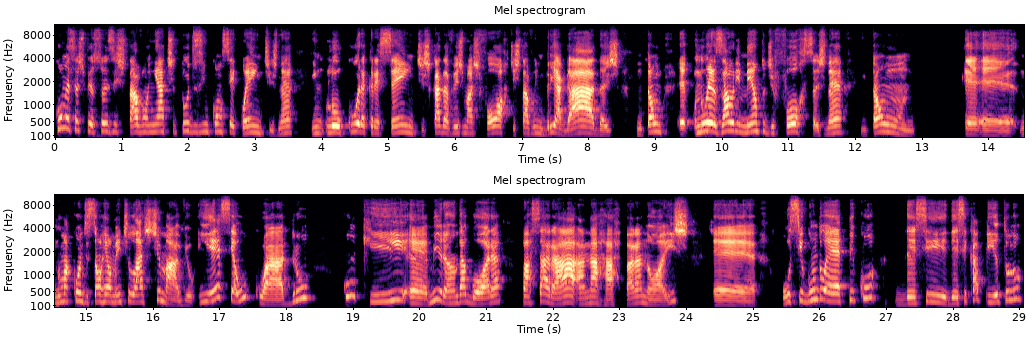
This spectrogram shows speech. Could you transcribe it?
Como essas pessoas estavam em atitudes inconsequentes, né? em loucura crescentes, cada vez mais fortes, estavam embriagadas, então, é, no exaurimento de forças, né? Então, é, numa condição realmente lastimável. E esse é o quadro com que é, Miranda agora passará a narrar para nós é, o segundo épico desse, desse capítulo,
